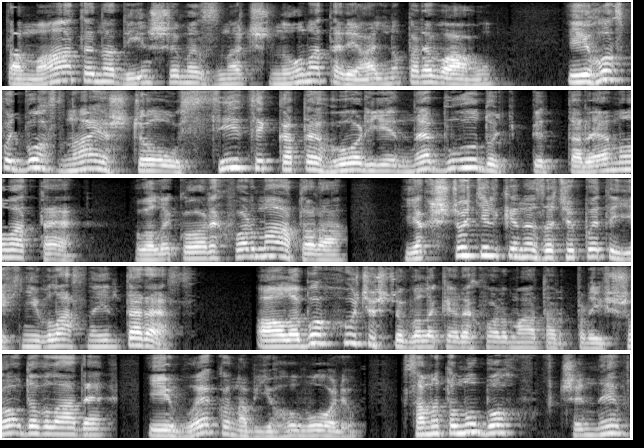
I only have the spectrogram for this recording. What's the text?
та мати над іншими значну матеріальну перевагу. І Господь Бог знає, що усі ці категорії не будуть підтримувати великого реформатора, якщо тільки не зачепити їхній власний інтерес. Але Бог хоче, щоб великий реформатор прийшов до влади і виконав його волю. Саме тому Бог вчинив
